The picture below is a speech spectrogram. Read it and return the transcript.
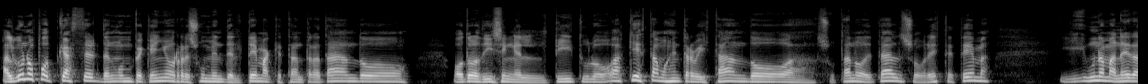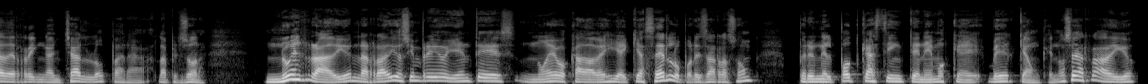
Algunos podcasters dan un pequeño resumen del tema que están tratando, otros dicen el título, aquí estamos entrevistando a Sutano de tal sobre este tema, y una manera de reengancharlo para la persona. No es radio, en la radio siempre hay oyentes nuevos cada vez y hay que hacerlo por esa razón, pero en el podcasting tenemos que ver que aunque no sea radio,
